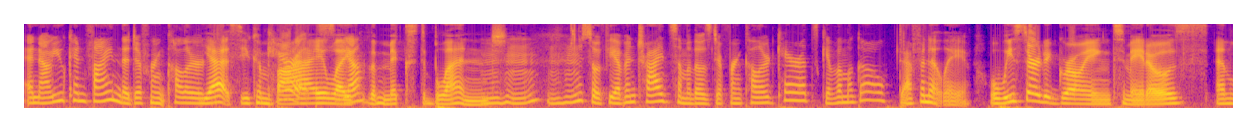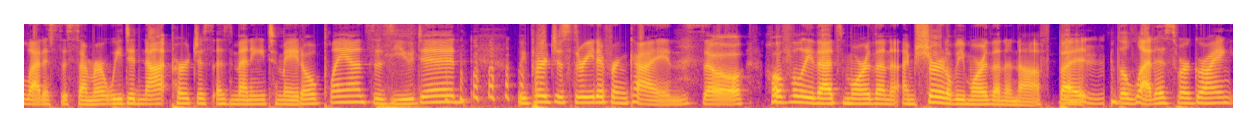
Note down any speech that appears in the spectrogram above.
And now you can find the different colored. Yes, you can buy like yeah. the mixed blend. Mhm. So if you haven't tried some of those different colored carrots, give them a go. Definitely. Well, we started growing tomatoes and lettuce this summer. We did not purchase as many tomato plants as you did. we purchased three different kinds. So hopefully that's more than, I'm sure it'll be more than enough. But the lettuce we're growing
